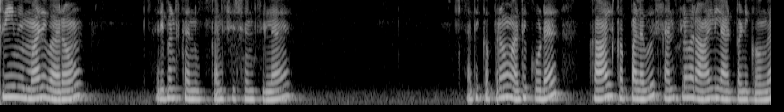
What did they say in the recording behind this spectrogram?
க்ரீமி மாதிரி வரும். ரிபன்ஸ் கன் கன்சிஸ்டன்சியில் அதுக்கப்புறம் அது கூட கால் கப் அளவு சன்ஃப்ளவர் ஆயில் ஆட் பண்ணிக்கோங்க.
